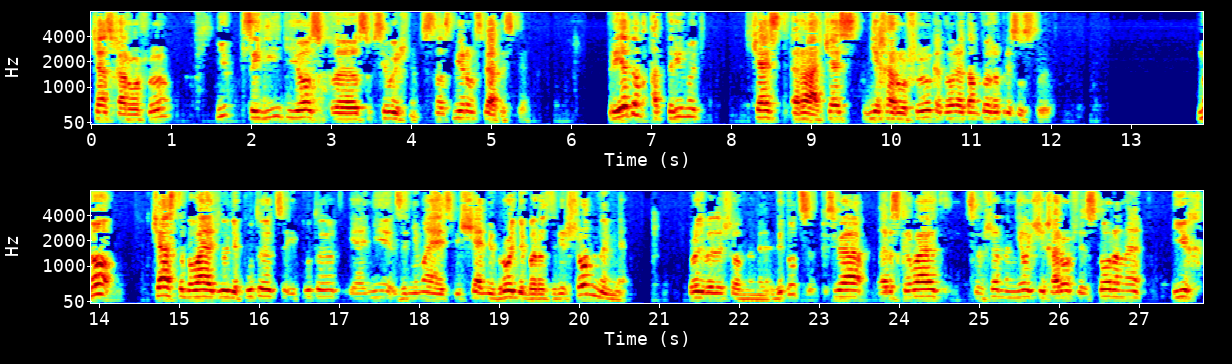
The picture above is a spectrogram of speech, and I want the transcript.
часть хорошую, и соединить ее с, э, с Всевышним, со, с миром святости. При этом отринуть часть ра, часть нехорошую, которая там тоже присутствует. Но часто бывает, люди путаются и путают, и они, занимаясь вещами вроде бы разрешенными, вроде бы разрешенными, ведут себя, раскрывают совершенно не очень хорошие стороны их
